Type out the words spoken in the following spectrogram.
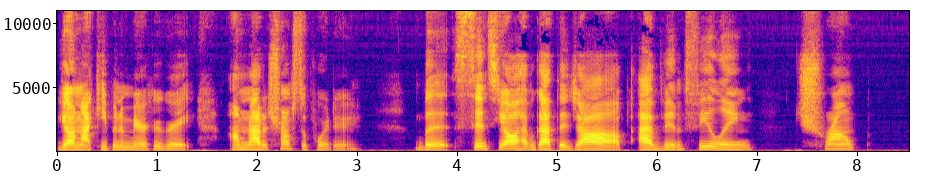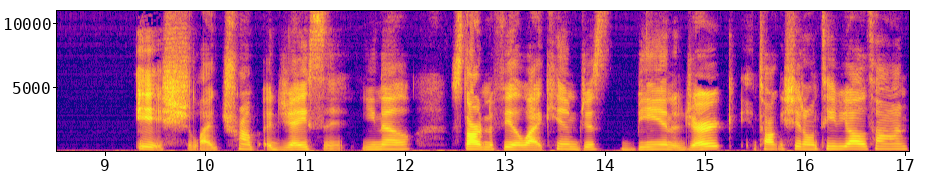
y'all not keeping America great. I'm not a Trump supporter, but since y'all have got the job, I've been feeling Trump ish, like Trump adjacent, you know? Starting to feel like him just being a jerk and talking shit on TV all the time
